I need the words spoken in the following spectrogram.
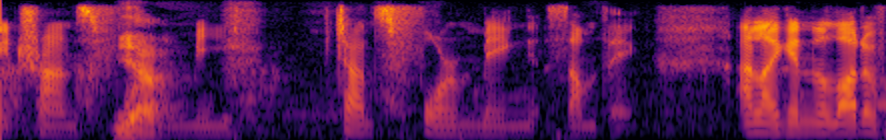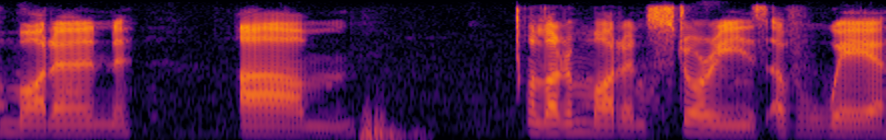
a transforming transforming something. And like in a lot of modern um a lot of modern stories of where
